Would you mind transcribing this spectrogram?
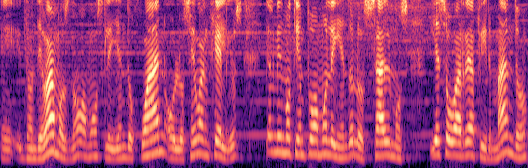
eh, donde vamos, ¿no? Vamos leyendo Juan o los Evangelios y al mismo tiempo vamos leyendo los Salmos y eso va reafirmando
